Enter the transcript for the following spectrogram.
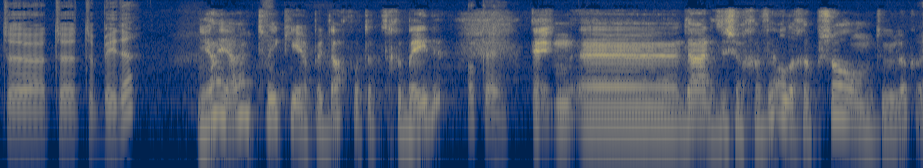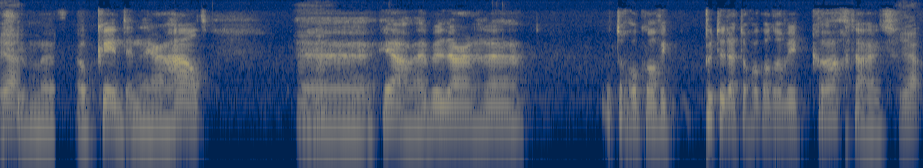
te, te, te bidden? Ja, ja, twee keer per dag wordt het gebeden. Oké, En eh daar, het is een geweldige psalm natuurlijk, als Ja. je hem ook kent en herhaalt. Mhm. Ja, we hebben daar toch ook alweer, putten daar toch ook altijd weer kracht uit. ja,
